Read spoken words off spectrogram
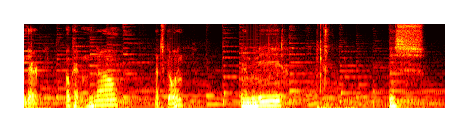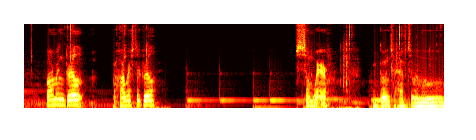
There. Okay, now that's going. And we need this farming drill or harvester drill somewhere. We're going to have to remove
